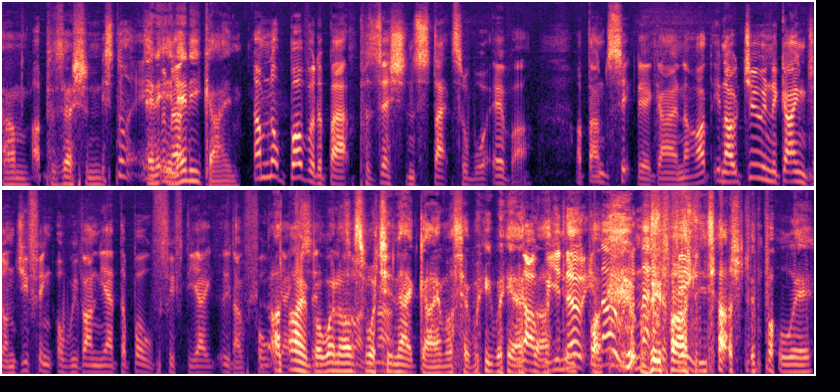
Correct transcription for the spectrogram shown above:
um, possession it's not in, even in a- any game? I'm not bothered about possession stats or whatever. I don't sit there going, I, you know, during the game, John. Do you think, oh, we've only had the ball 58, you know, 48? I don't, but when I was time? watching No. that game, I said we we have No, well, you know- no, we've the hardly thing. touched the ball here.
